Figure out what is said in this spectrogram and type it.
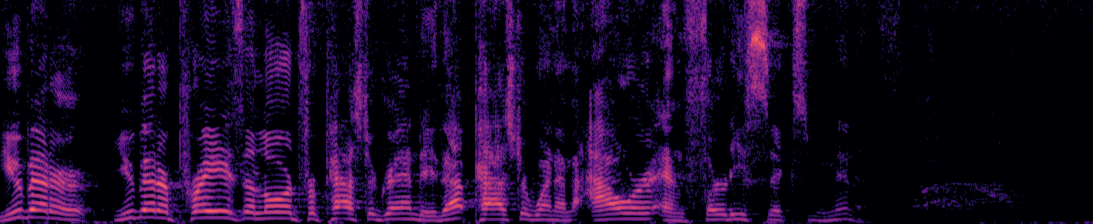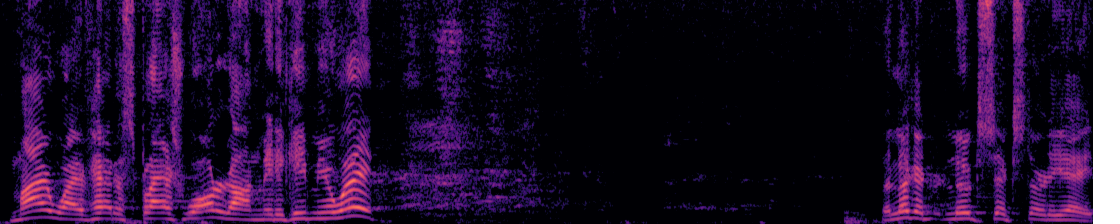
You better you better praise the Lord for Pastor Grandy. That pastor went an hour and 36 minutes. My wife had to splash water on me to keep me awake. But look at Luke 6:38.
